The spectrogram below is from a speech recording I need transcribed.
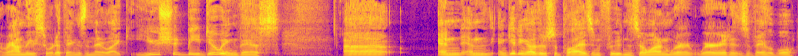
around these sort of things, and they're like, you should be doing this, uh, and and and getting other supplies and food and so on where where it is available,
